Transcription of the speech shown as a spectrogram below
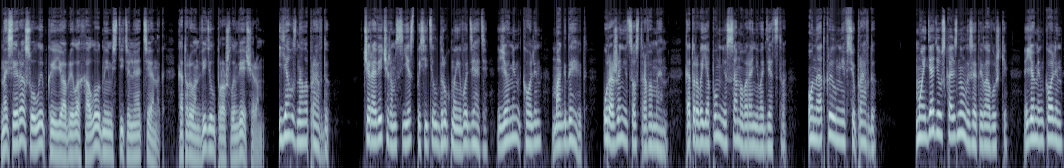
На сей раз улыбка ее обрела холодный и мстительный оттенок, который он видел прошлым вечером. «Я узнала правду. Вчера вечером съезд посетил друг моего дяди, Йомин Колин МакДэвид, уроженец острова Мэн, которого я помню с самого раннего детства. Он и открыл мне всю правду. Мой дядя ускользнул из этой ловушки. Йомин Колин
